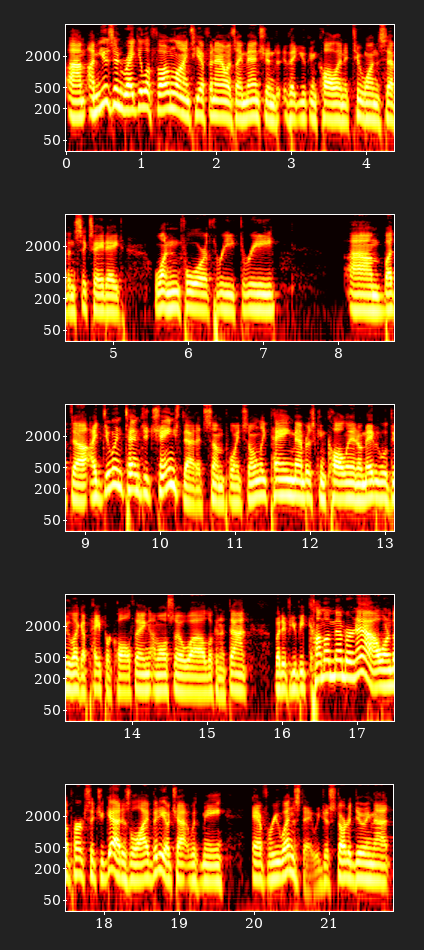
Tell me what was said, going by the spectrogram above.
Um, I'm using regular phone lines here for now, as I mentioned, that you can call in at 217 688 1433. Um, but uh, I do intend to change that at some point. So only paying members can call in, or maybe we'll do like a paper call thing. I'm also uh, looking at that. But if you become a member now, one of the perks that you get is a live video chat with me every Wednesday. We just started doing that,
